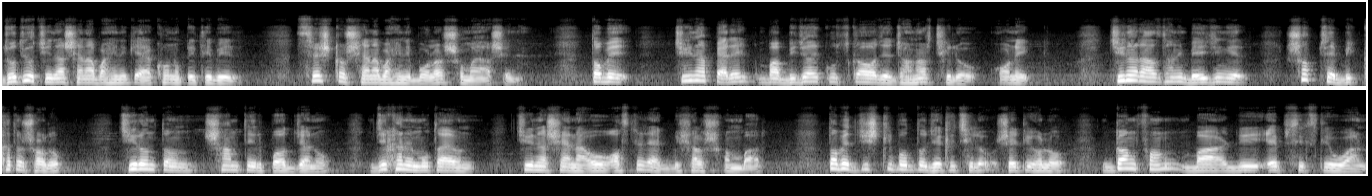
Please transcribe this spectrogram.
যদিও চীনা সেনাবাহিনীকে এখনও পৃথিবীর শ্রেষ্ঠ সেনাবাহিনী বলার সময় আসেনি। তবে চীনা প্যারেড বা বিজয় কুচকাওয়াজে জানার ছিল অনেক। চীনা রাজধানী বেইজিংয়ের সবচেয়ে বিখ্যাত সড়ক চিরন্তন শান্তির পথ যেন, যেখানে মোতায়েন চীনা সেনা ও অস্ত্রের এক বিশাল সম্ভার। তবে দৃষ্টিবদ্ধ যেটি ছিল, সেটি হলো ডংফং বা ডিএফ সিক্সটি ওয়ান,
